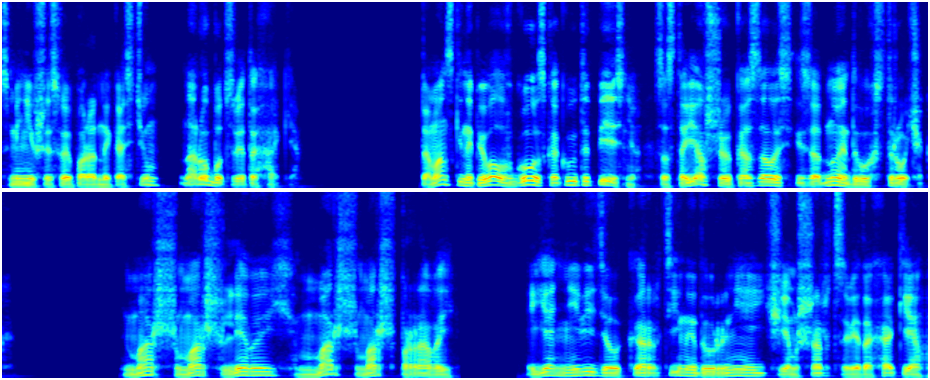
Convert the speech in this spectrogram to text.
сменивший свой парадный костюм на робу цвета хаки. Таманский напевал в голос какую-то песню, состоявшую, казалось, из одной-двух строчек. Марш, марш левой, марш, марш правой. Я не видел картины дурней, чем шар цвета хаки.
